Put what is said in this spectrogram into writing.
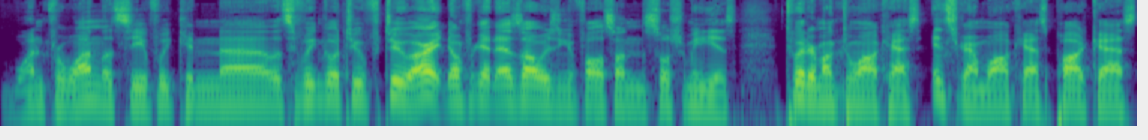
one for one. Let's see if we can. Uh, let's see if we can go two for two. All right. Don't forget, as always, you can follow us on the social medias: Twitter, Moncton Wildcast, Instagram, Wildcast Podcast,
